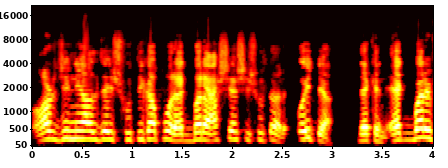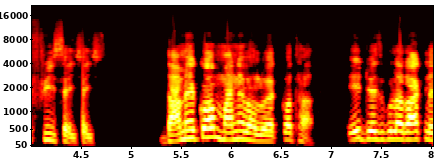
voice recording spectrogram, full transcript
অরিজিনাল যে সুতি কাপড় একবারে আশি আশি সুতার ওইটা। দেখেন একবারে ফ্রি সাইজ সাইজ দামে কম মানে ভালো এক কথা। এই ড্রেসগুলো রাখলে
